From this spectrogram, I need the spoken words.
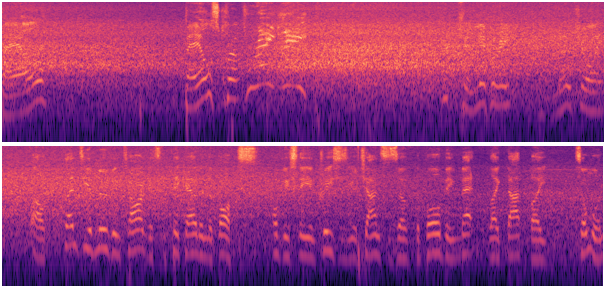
Bale. Bale's cro- great leap! Good delivery, no joy. Well, plenty of moving targets to pick out in the box. Obviously increases your chances of the ball being met like that by someone.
